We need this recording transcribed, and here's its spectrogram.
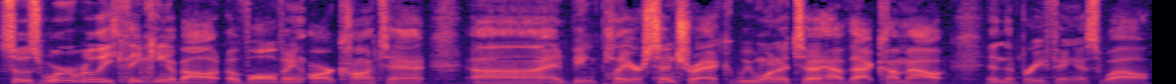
So as we're really thinking about evolving our content uh, and being player centric, we wanted to have that come out in the briefing as well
